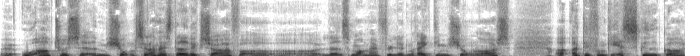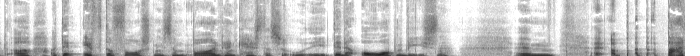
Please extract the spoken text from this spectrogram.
øh, uautoriserede mission, selvom han stadigvæk sørger for at, at, at lade som om han følger den rigtige mission også. Og, og det fungerer skide godt, og, og den efterforskning, som Bond han kaster sig ud i, den er overbevisende. Øhm, og, og bare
